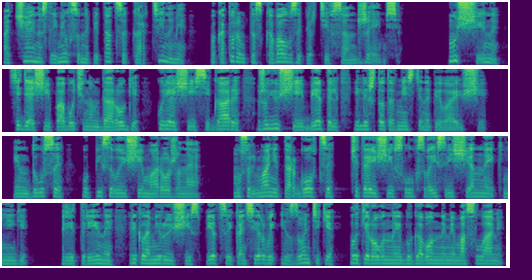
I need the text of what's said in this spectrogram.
отчаянно стремился напитаться картинами, по которым тосковал в заперти в Сан-Джеймсе. Мужчины, сидящие по обочинам дороги, курящие сигары, жующие бетель или что-то вместе напивающие. Индусы, уписывающие мороженое. Мусульмане-торговцы, читающие вслух свои священные книги. Витрины, рекламирующие специи, консервы и зонтики, лакированные благовонными маслами.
